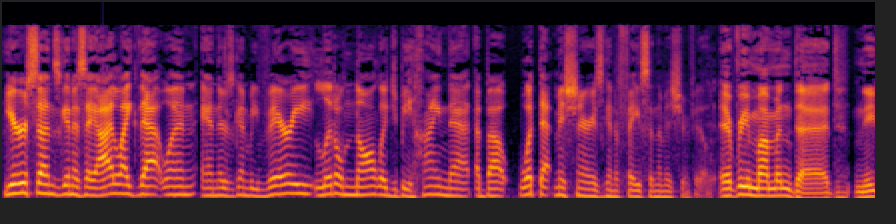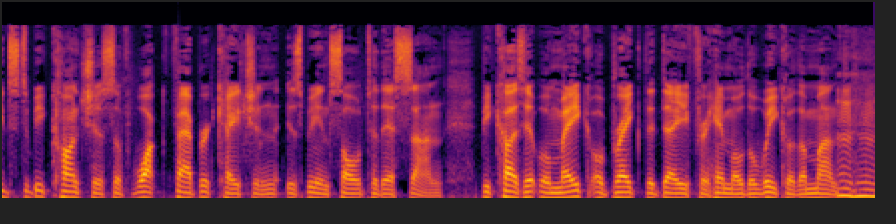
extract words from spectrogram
your son's going to say, "I like that one," and there's going to be very little knowledge behind that about what that missionary is going to face in the mission field. Every mom and dad needs to be conscious of what fabrication is being sold to their son, because it will make or break the day for him, or the week, or the month. Mm-hmm.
